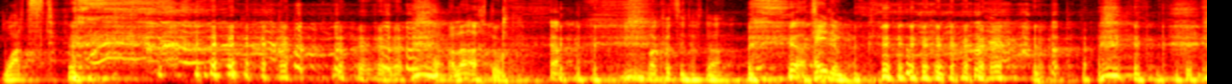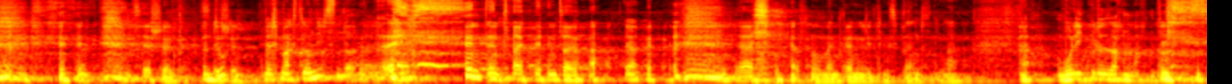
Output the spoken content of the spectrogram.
What's? Alle Achtung. War kurz nicht noch da. Hate him. Sehr schön. Und du? Sehr schön. Welch magst du am liebsten? In, in, in Taiwan. Ja. Ja, ich habe im Moment keine Lieblingsband. Von da. Ja. Obwohl die gute Sachen machen. Das ist,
